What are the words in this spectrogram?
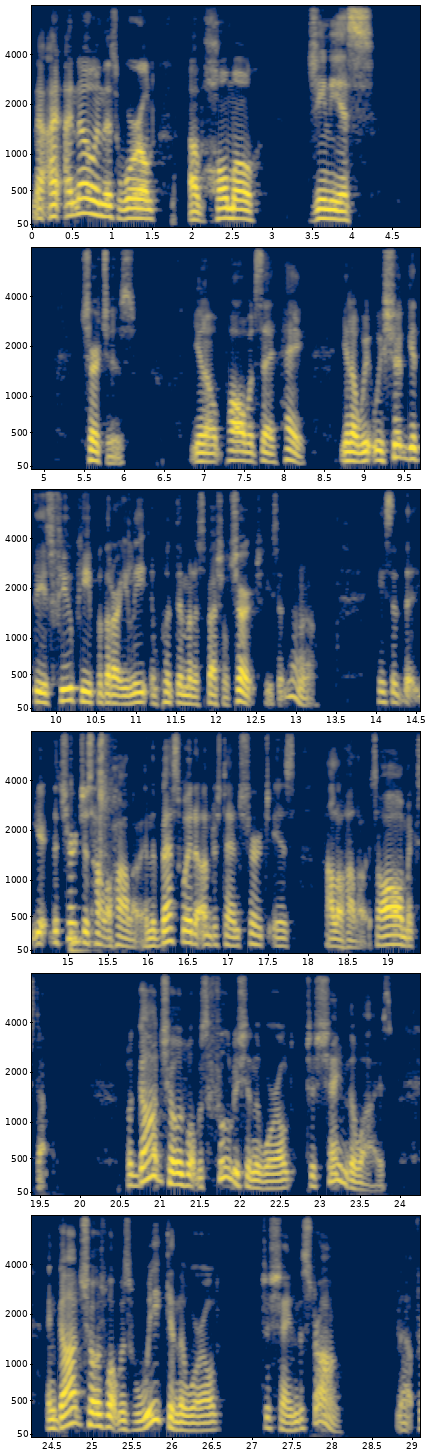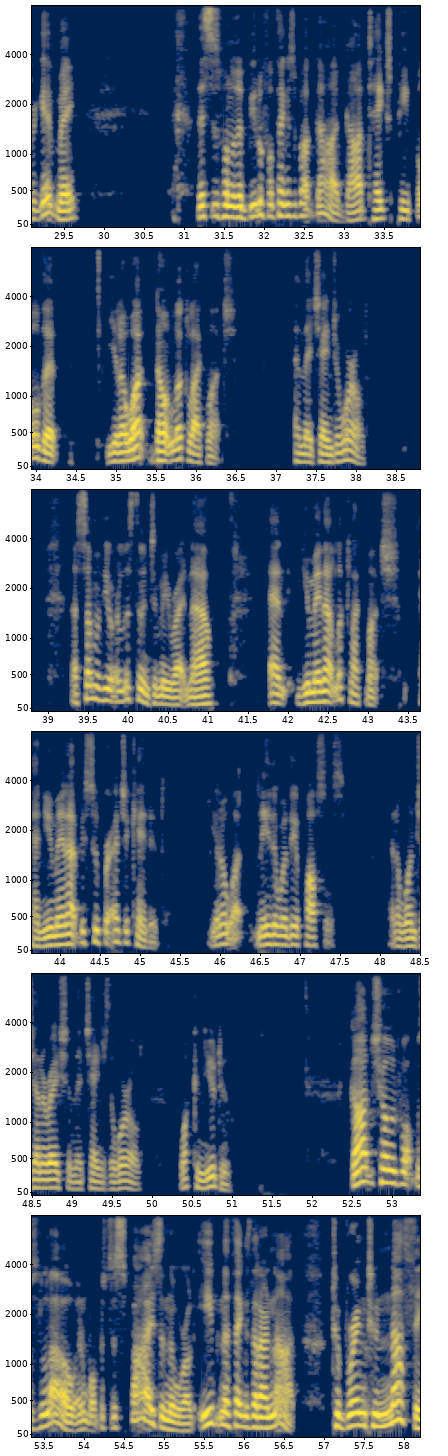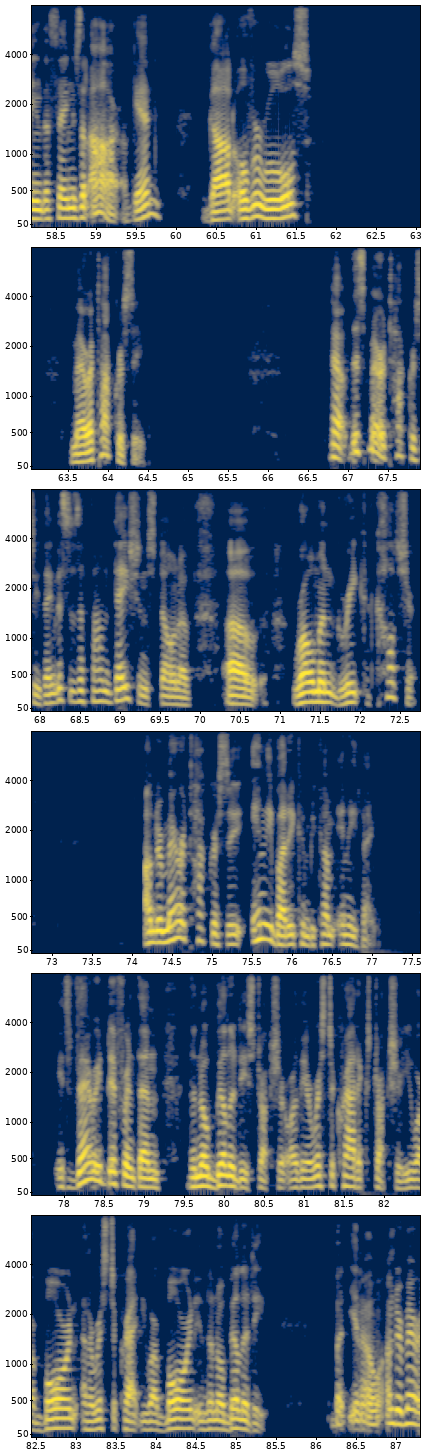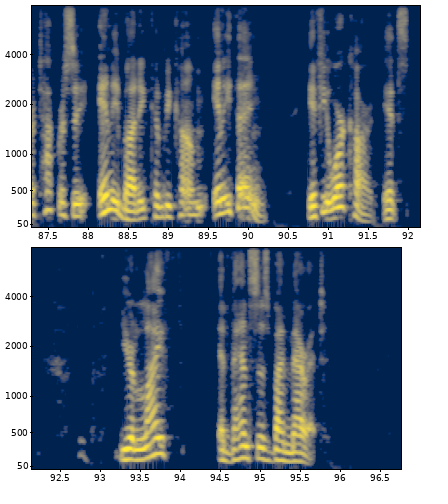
Now, I, I know in this world of homogeneous churches, you know, Paul would say, hey, you know, we, we should get these few people that are elite and put them in a special church. He said, no, no, no. He said, the, the church is halo-halo. And the best way to understand church is halo-halo. It's all mixed up. But God chose what was foolish in the world to shame the wise. And God chose what was weak in the world to shame the strong. Now, forgive me. This is one of the beautiful things about God. God takes people that, you know what, don't look like much, and they change a world. Now, some of you are listening to me right now, and you may not look like much, and you may not be super educated. You know what? Neither were the apostles. And in one generation, they changed the world. What can you do? God chose what was low and what was despised in the world, even the things that are not, to bring to nothing the things that are. Again, God overrules meritocracy. Now, this meritocracy thing, this is a foundation stone of, of Roman Greek culture. Under meritocracy, anybody can become anything. It's very different than the nobility structure or the aristocratic structure. You are born an aristocrat, you are born into nobility. But, you know, under meritocracy, anybody can become anything if you work hard. It's your life advances by merit.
